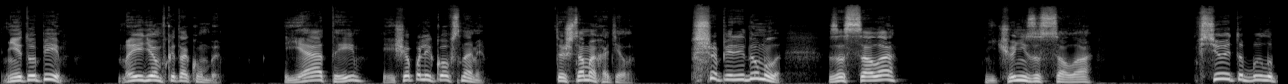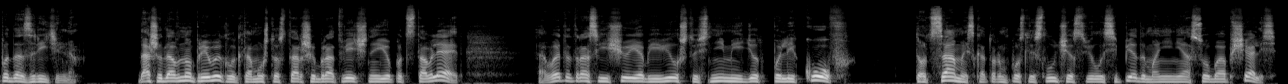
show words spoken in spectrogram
«Не тупи. Мы идем в катакомбы. Я, ты еще Поляков с нами. Ты ж сама хотела». «Что, передумала? Зассала? Ничего не зассала. Все это было подозрительно. Даша давно привыкла к тому, что старший брат вечно ее подставляет, а в этот раз еще и объявил, что с ними идет Поляков, тот самый, с которым после случая с велосипедом они не особо общались.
